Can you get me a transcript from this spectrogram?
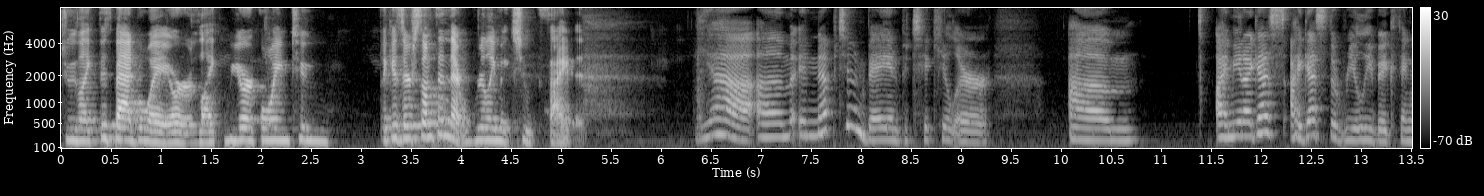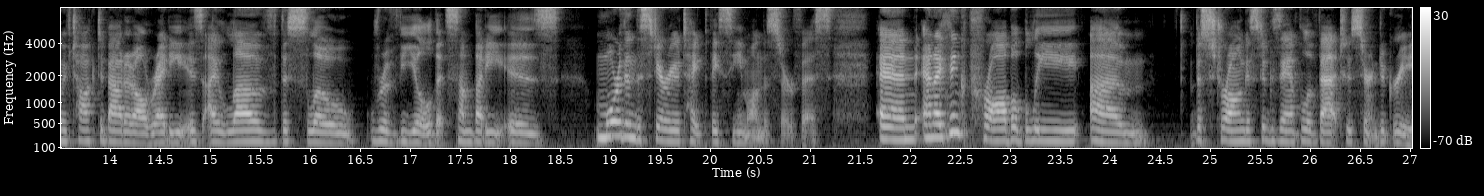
do like this bad boy or like we are going to like is there something that really makes you excited? Yeah, um in Neptune Bay in particular, um I mean, I guess I guess the really big thing we've talked about it already is I love the slow reveal that somebody is more than the stereotype they seem on the surface. And and I think probably um the strongest example of that to a certain degree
